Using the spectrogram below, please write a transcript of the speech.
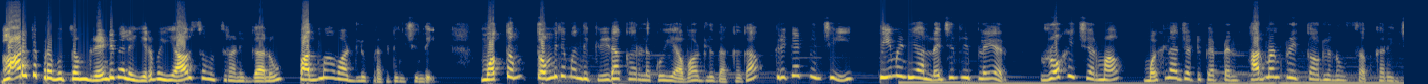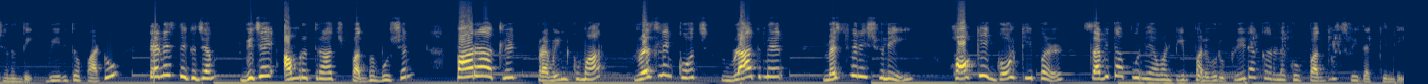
భారత ప్రభుత్వం రెండు వేల ఇరవై ఆరు సంవత్సరానికి గాను పద్మ అవార్డులు ప్రకటించింది. మొత్తం తొమ్మిది మంది క్రీడాకారులకు ఈ అవార్డులు దక్కగా క్రికెట్ నుంచి Team India legendary player Rohit Sharma మహిళా జట్టు కెప్టెన్ హర్మన్ ప్రీత్ కౌర్లను సత్కరించనుంది. వీరితో పాటు టెన్నిస్ దిగ్గజం Vijay Amritraj Padma Bhushan para athlete Praveen Kumar wrestling coach Vladimir Mestvirishvili hockey goalkeeper Savita Punia వంటి పలువురు క్రీడాకారులకు పద్మశ్రీ దక్కింది.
